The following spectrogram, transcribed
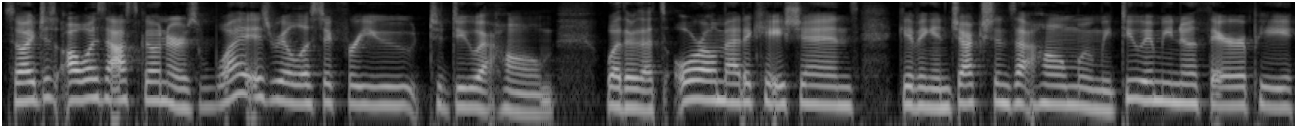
So I just always ask owners, what is realistic for you to do at home? Whether that's oral medications, giving injections at home when we do immunotherapy,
